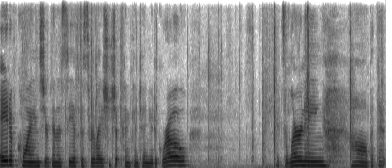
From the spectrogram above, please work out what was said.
Eight of coins, you're going to see if this relationship can continue to grow. It's learning. Oh, but that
